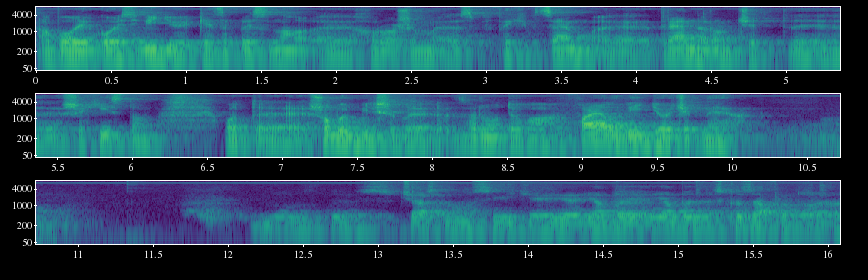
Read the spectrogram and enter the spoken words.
або якогось відео, яке записано е, хорошим е, фахівцем, е, тренером чи е, шахістом. От е, що би більше би звернути увагу? Файл, відео чи книга? В сучасному світі я, я би я би не сказав от, е,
